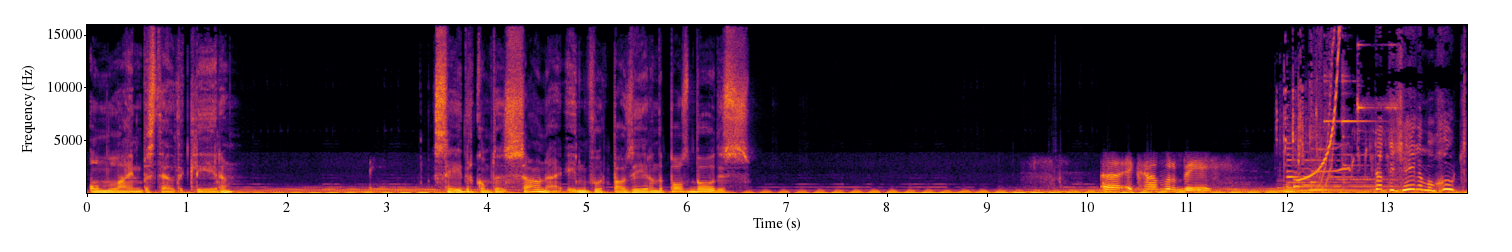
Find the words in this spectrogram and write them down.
online bestelde kleren. C. Er komt een sauna in voor pauserende postbodes. Eh, ik ga voor B. Dat is helemaal goed.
